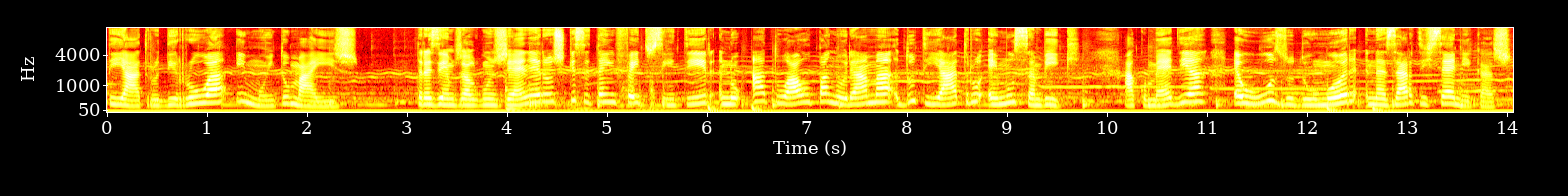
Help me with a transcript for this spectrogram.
teatro de rua e muito mais. Trazemos alguns gêneros que se têm feito sentir no atual panorama do teatro em Moçambique. A comédia é o uso do humor nas artes cênicas.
